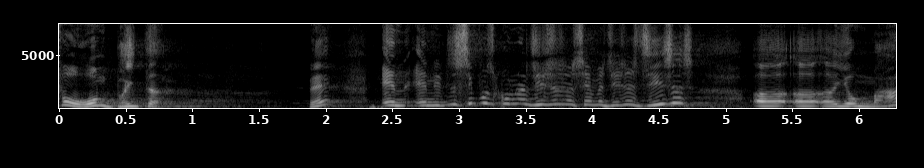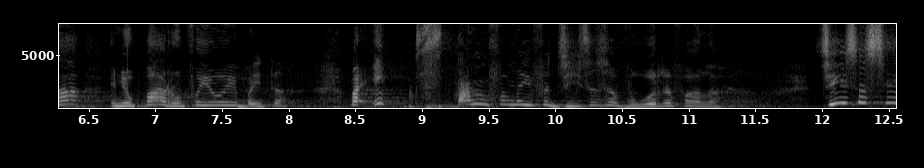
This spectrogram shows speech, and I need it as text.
vir hom buite. En en die disippels kom Jesus sê vir Jesus, Jesus, uh uh, uh jou ma en jou pa roep vir jou hier buite. Maar ek staan vir my vir Jesus se woorde vir hulle. Jesus sê,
